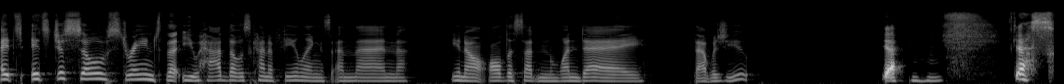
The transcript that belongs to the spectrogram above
it's it's just so strange that you had those kind of feelings and then, you know, all of a sudden one day that was you. Yeah. Mm-hmm. Yes.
